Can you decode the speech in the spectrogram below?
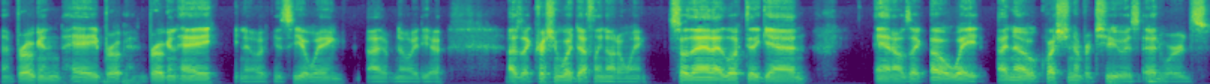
And Brogan Hay, Bro- mm-hmm. Brogan Hay, you know, is he a wing? I have no idea. I was like, Christian Wood, definitely not a wing. So then I looked again and I was like, oh, wait, I know question number two is mm-hmm. Edwards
